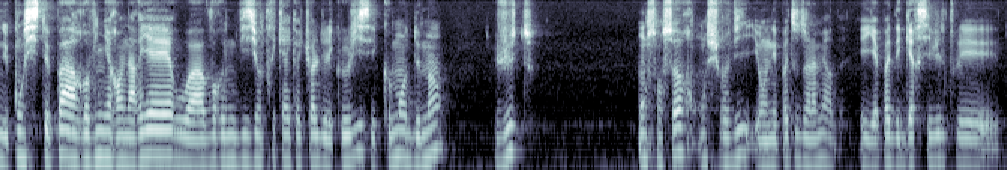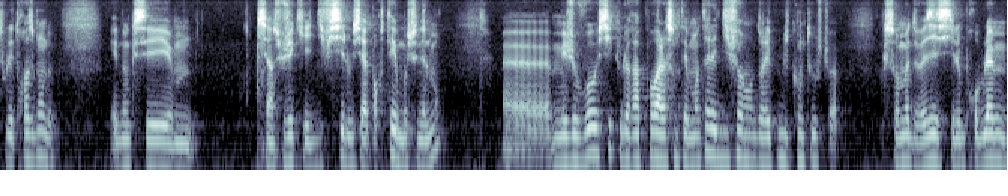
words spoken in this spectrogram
ne consiste pas à revenir en arrière ou à avoir une vision très caricaturale de l'écologie c'est comment demain juste on s'en sort on survit et on n'est pas tous dans la merde. Et il n'y a pas des guerres civiles tous les tous les trois secondes. Et donc c'est c'est un sujet qui est difficile aussi à porter émotionnellement. Euh, mais je vois aussi que le rapport à la santé mentale est différent dans les publics qu'on touche tu vois. Que ce soit en mode vas-y si le problème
